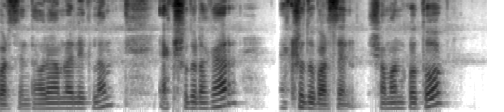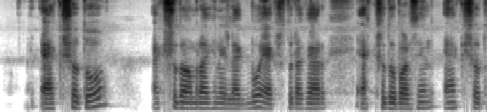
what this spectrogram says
পার্সেন্ট। তাহলে আমরা লিখলাম একশত টাকার একশত পার্সেন্ট সমান কত? একশত একশত আমরা এখানে লাগবো একশত টাকার একশত পার্সেন্ট, একশত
